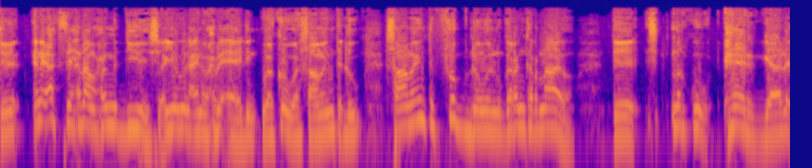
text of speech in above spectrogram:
Dee inay ag seexdaan waxba ma diidayso iyaguna ayna waxba aadin. Waa kow waa saamaynta dhow. Saamaynta fogna waynu garan karnaayo markuu heer gaadho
